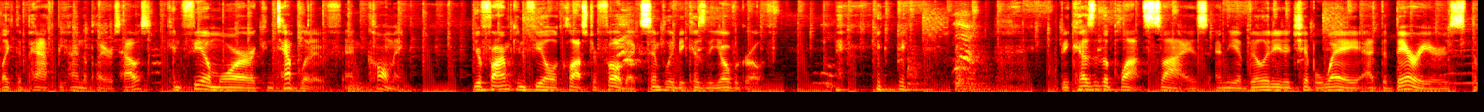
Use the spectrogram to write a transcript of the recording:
like the path behind the player's house, can feel more contemplative and calming. Your farm can feel claustrophobic simply because of the overgrowth. because of the plot's size and the ability to chip away at the barriers, the,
